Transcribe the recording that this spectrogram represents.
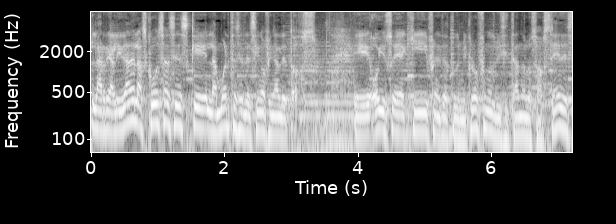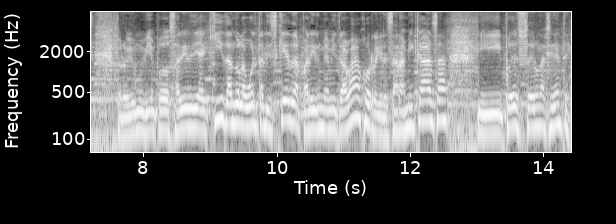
la realidad de las cosas es que la muerte es el destino final de todos. Hoy estoy aquí frente a tus micrófonos visitándolos a ustedes, pero yo muy bien puedo salir de aquí dando la vuelta a la izquierda para irme a mi trabajo, regresar a mi casa y puede suceder un accidente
